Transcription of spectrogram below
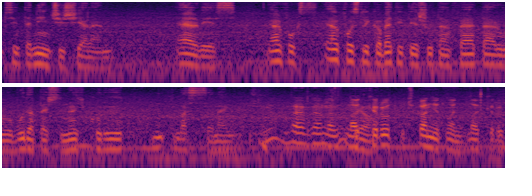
szinte nincs is jelen. Elvész, elfoszlik a vetítés után feltáruló budapesti nagykorút, bassza meg. De, de, de nagykörút, csak annyit mondj, nagykörút.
